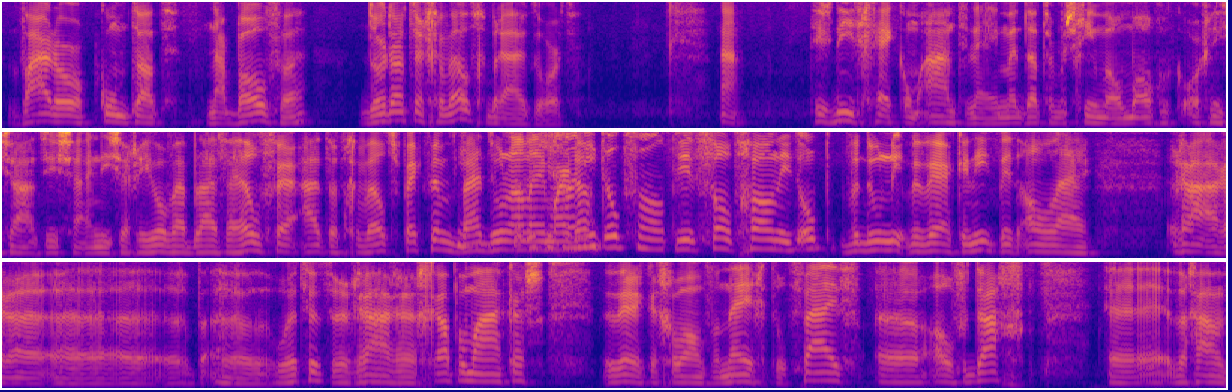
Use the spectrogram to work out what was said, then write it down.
waardoor komt dat naar boven? Doordat er geweld gebruikt wordt. Nou, het is niet gek om aan te nemen dat er misschien wel mogelijke organisaties zijn die zeggen: joh, wij blijven heel ver uit dat geweldspectrum. Ja, wij doen alleen maar dat. niet opvalt. Dit valt gewoon niet op. We, doen niet, we werken niet met allerlei rare, uh, hoe heet het, rare grappenmakers. We werken gewoon van 9 tot 5 overdag. Uh, we gaan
